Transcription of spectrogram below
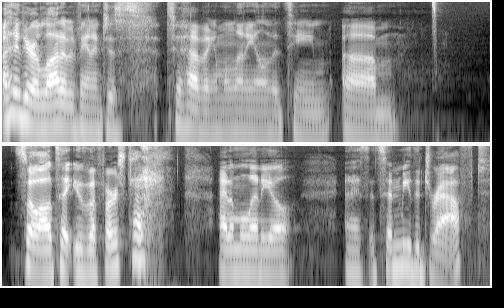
I think there are a lot of advantages to having a millennial in the team. Um, so I'll tell you the first time I had a millennial and I said, send me the draft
